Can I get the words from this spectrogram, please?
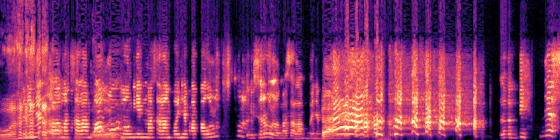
Wah. Mendingan kalau masa lampau ngomongin masa lampaunya Pak Paulus tuh lebih seru loh masa lampaunya Pak Ah. Lebih yes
